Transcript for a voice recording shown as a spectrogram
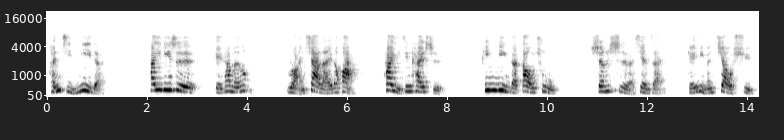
很紧密的，他一定是给他们软下来的话，他已经开始拼命的到处生事了。现在给你们教训，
